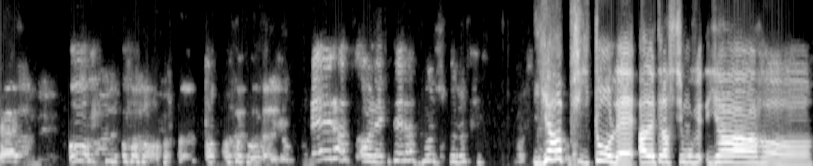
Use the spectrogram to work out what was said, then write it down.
E, O, o, o, o, o. Teraz, Olek, teraz możesz to napisać. Ja pitole, ale teraz ci mówię, ja...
